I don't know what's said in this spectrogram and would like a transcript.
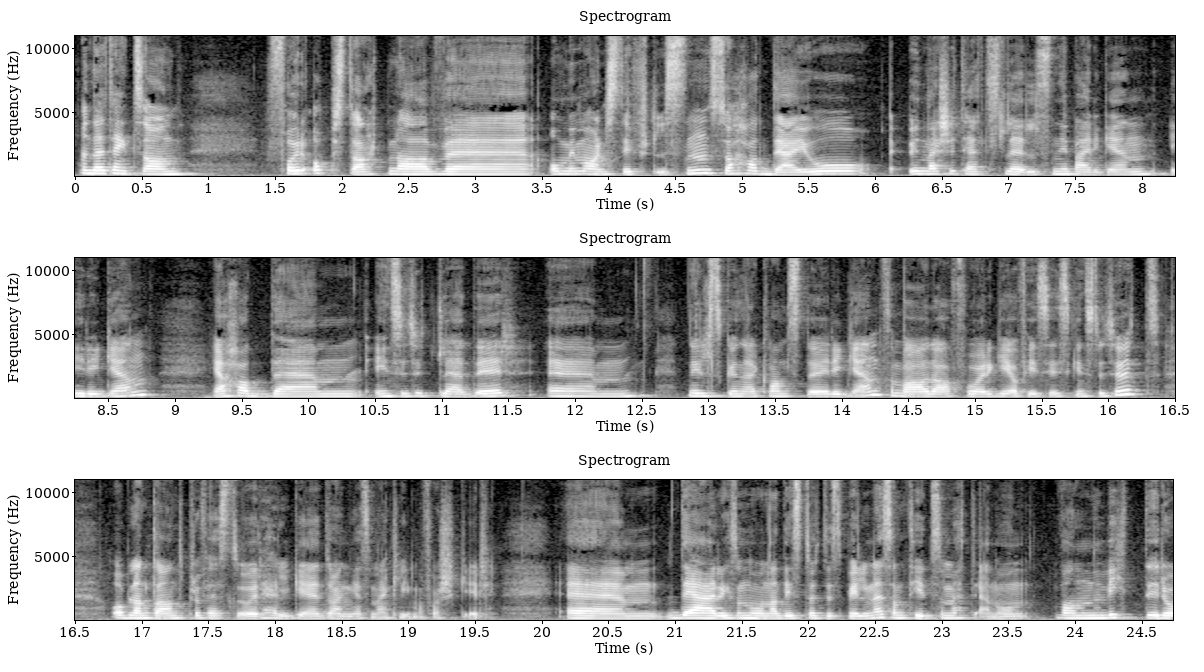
Og da jeg tenkte sånn For oppstarten av uh, Om i morgen-stiftelsen så hadde jeg jo universitetsledelsen i Bergen i ryggen. Jeg hadde um, instituttleder um, Nils Gunnar Kvanstø i ryggen, som var da for Geofysisk institutt, og bl.a. professor Helge Drange, som er klimaforsker. Det er liksom noen av de støttespillene. Samtidig så møtte jeg noen vanvittig rå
